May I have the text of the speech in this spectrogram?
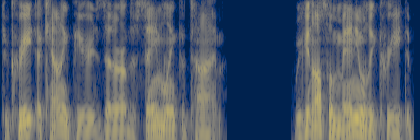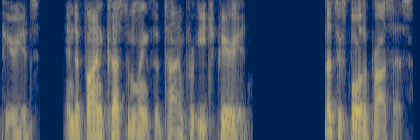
to create accounting periods that are of the same length of time. We can also manually create the periods and define custom lengths of time for each period. Let's explore the process.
